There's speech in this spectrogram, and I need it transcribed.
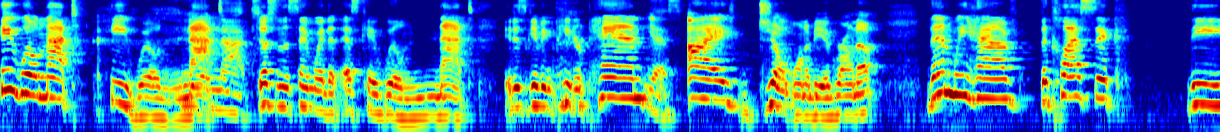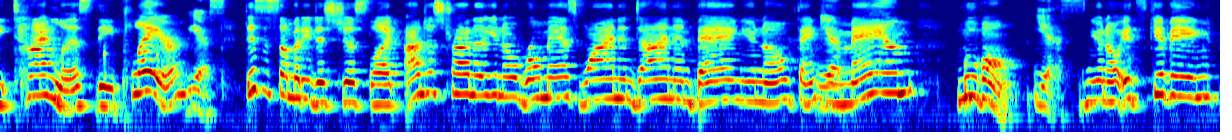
He will not. He will not. not. Just in the same way that SK will not. It is giving Peter Pan. Yes. I don't want to be a grown up. Then we have the classic, the timeless, the player. Yes. This is somebody that's just like, I'm just trying to, you know, romance, wine and dine and bang, you know, thank Yeah. you, ma'am. Move on. Yes. You know, it's giving,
